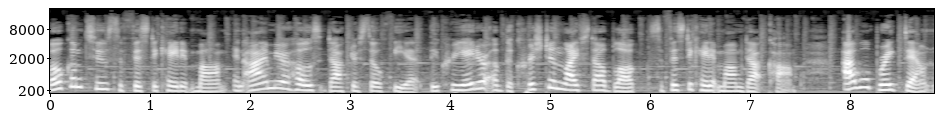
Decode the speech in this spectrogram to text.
Welcome to Sophisticated Mom, and I'm your host, Dr. Sophia, the creator of the Christian lifestyle blog, sophisticatedmom.com. I will break down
